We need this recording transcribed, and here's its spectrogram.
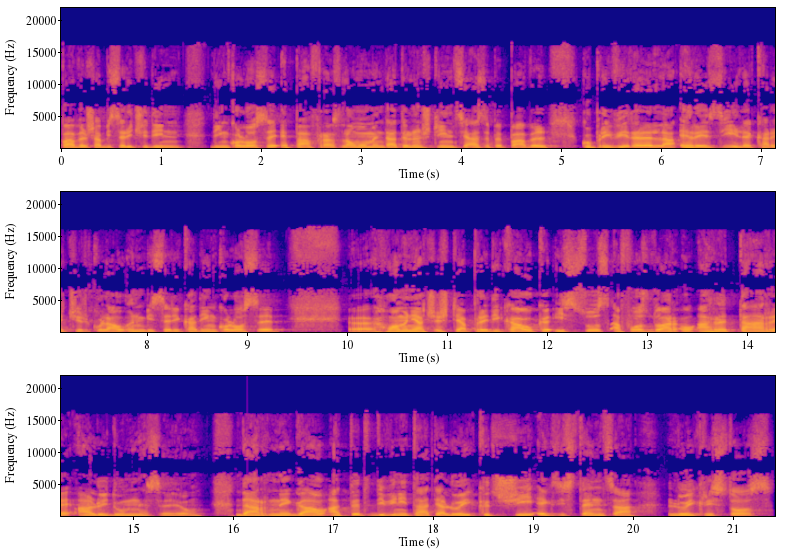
Pavel și a bisericii din, din Colose, Epafras, la un moment dat îl înștiințează pe Pavel cu privire la ereziile care circulau în biserica din Colose. Uh, oamenii aceștia predicau că Isus a fost doar o arătare a lui Dumnezeu, dar negau atât divinitatea lui cât și existența lui Hristos.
